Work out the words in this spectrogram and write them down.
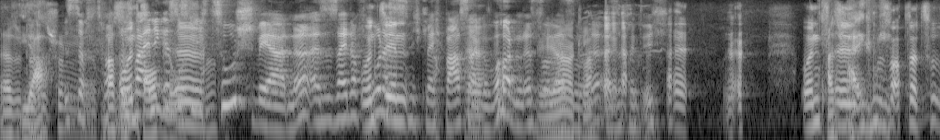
Also ja. das ist schon ist doch. Und vor allen Dingen ist es nicht zu schwer, ne? Also sei doch froh, dass es nicht gleich Barca ja. geworden ist oder ja, so, ne? Also finde ich. Und also äh, ich muss auch dazu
